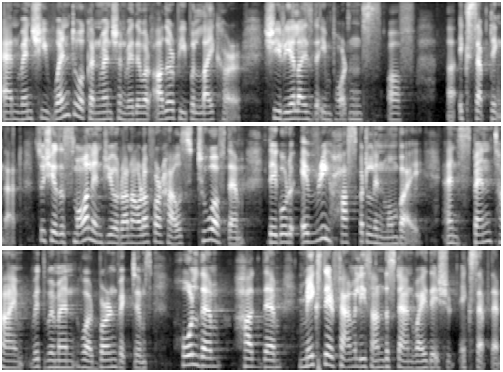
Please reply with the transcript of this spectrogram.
And when she went to a convention where there were other people like her, she realized the importance of uh, accepting that. So she has a small NGO run out of her house, two of them. They go to every hospital in Mumbai and spend time with women who are burn victims, hold them, hug them, makes their families understand why they should accept them.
